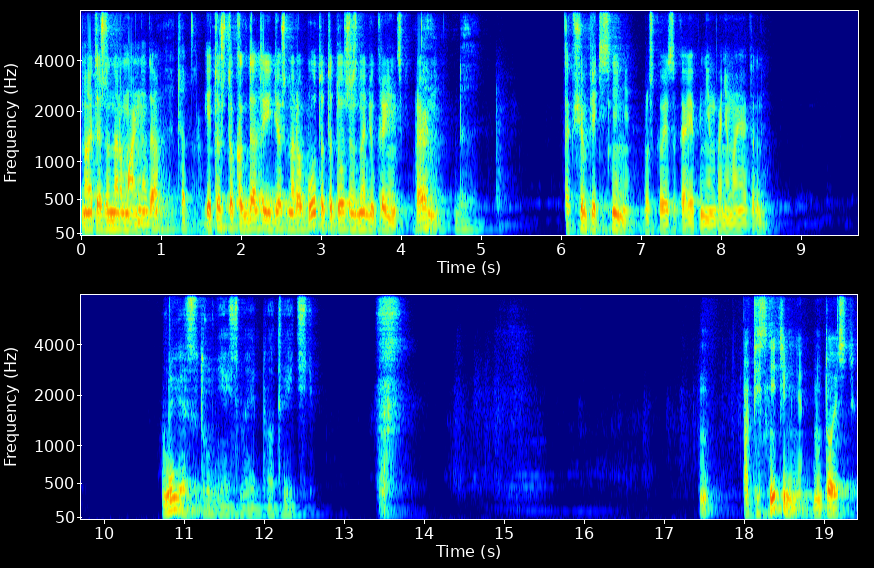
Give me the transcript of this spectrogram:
Но это же нормально, да? Ну, Это нормально. И то, что когда ты идешь на работу, ты должен знать украинский, правильно? Да. Так в чем притеснение русского языка, я не понимаю тогда. Ну, я затрудняюсь на это ответить. Объясните мне, ну то есть...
